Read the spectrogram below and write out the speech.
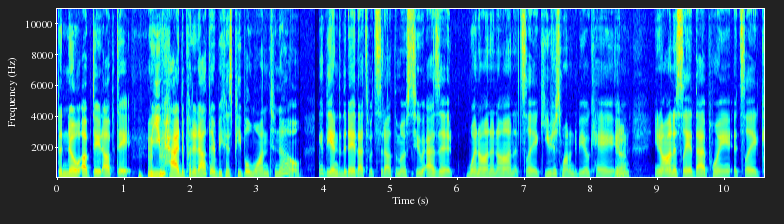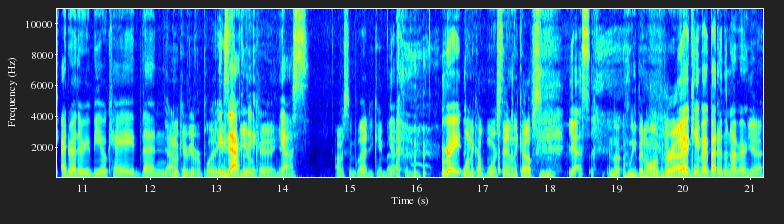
the no update update but you had to put it out there because people wanted to know at the end of the day that's what stood out the most too as it went on and on it's like you just want him to be okay Yeah. and you know honestly at that point it's like i'd rather he be okay than Yeah, I don't care if you ever play. Again, exactly Be okay. you know? yes Obviously, I'm glad you came back and right. won a couple more Stanley Cups, and, Yes. and uh, we've been along for the ride. Yeah, it came back better than ever. Yeah.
